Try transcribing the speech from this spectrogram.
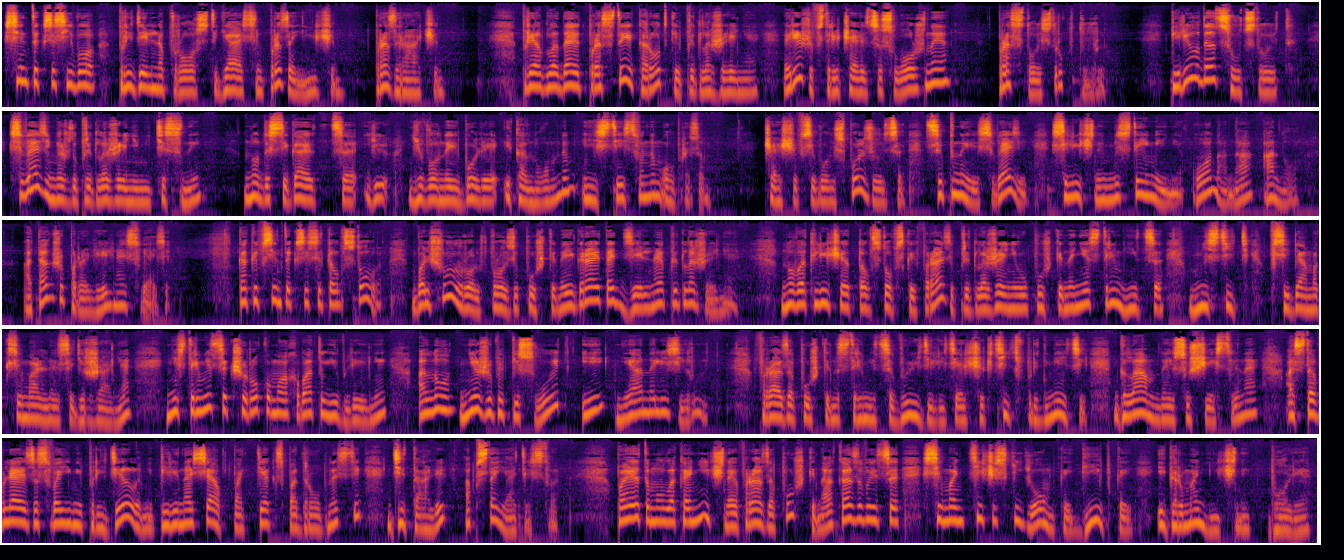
Синтаксис его предельно прост, ясен, прозаичен, прозрачен – Преобладают простые короткие предложения, реже встречаются сложные простой структуры. Периоды отсутствуют, связи между предложениями тесны, но достигаются его наиболее экономным и естественным образом. Чаще всего используются цепные связи с личным местоимением «он», «она», «оно» а также параллельные связи. Как и в синтаксисе Толстого, большую роль в прозе Пушкина играет отдельное предложение. Но в отличие от толстовской фразы, предложение у Пушкина не стремится вместить в себя максимальное содержание, не стремится к широкому охвату явлений, оно не живописует и не анализирует. Фраза Пушкина стремится выделить и очертить в предмете главное и существенное, оставляя за своими пределами, перенося в подтекст подробности, детали, обстоятельства. Поэтому лаконичная фраза Пушкина оказывается семантически ёмкой, гибкой и гармоничной более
